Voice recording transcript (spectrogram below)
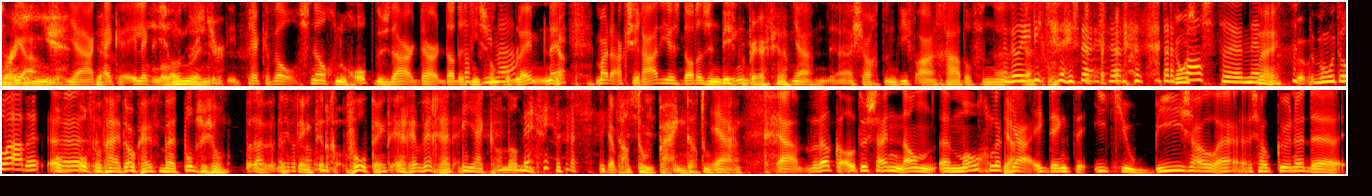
Range. Ja, ja, kijk, elektrische Lone auto's die trekken wel snel genoeg op. Dus daar, daar, dat is Dat niet zo'n probleem. Nee, Ja. maar de actieradius, dat is een Die is ding. beperkt, ja. Ja, als je achter een dief aangaat of een... eh, Dan wil je ja. niet ineens naar de, naar de, naar de Jongens. vast eh, net. Nee. We, we moeten laden. Of, Eh, of dat hij het ook heeft bij het pompstation tankt en vol tankt en wegrijdt. En jij kan dan niet. Dat precies. doet pijn, dat doet Ja, pijn. ja, welke auto's zijn dan mogelijk? Ja. Ja. ik denk de EQB zou, zou kunnen. De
